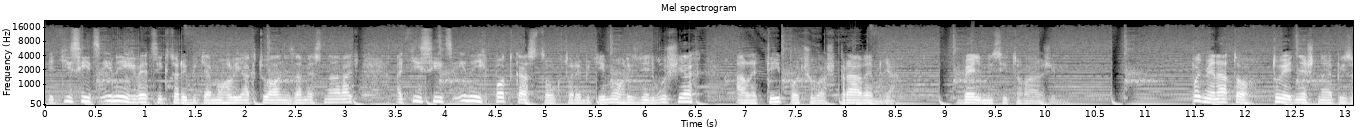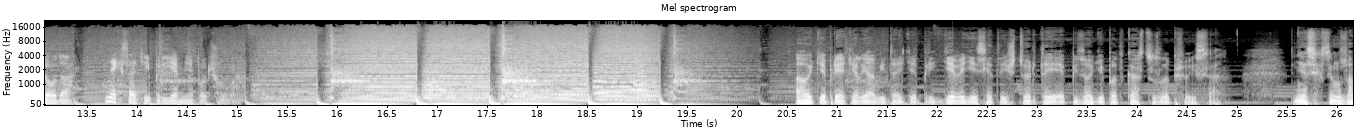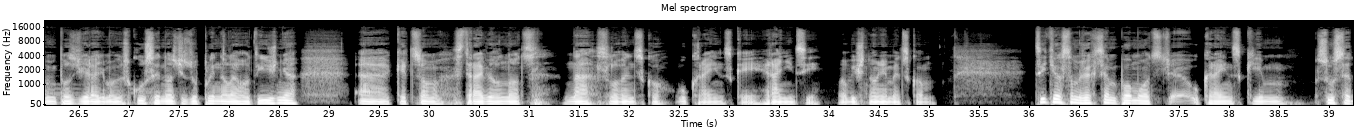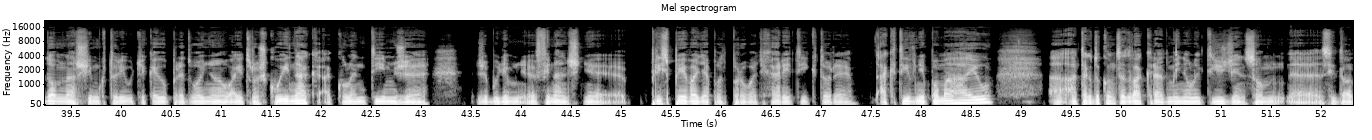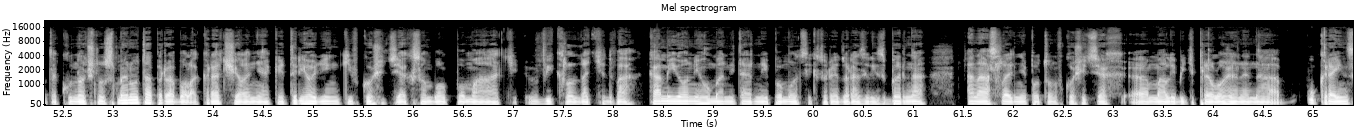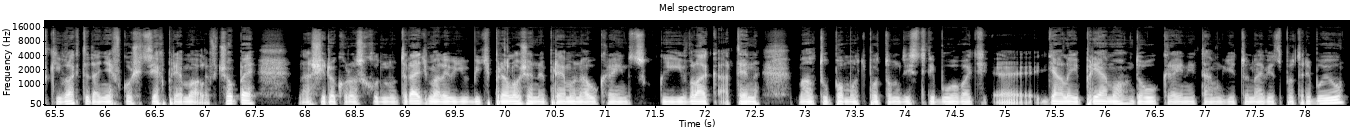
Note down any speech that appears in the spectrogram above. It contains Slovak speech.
Je tisíc iných vecí, ktoré by ťa mohli aktuálne zamestnávať a tisíc iných podcastov, ktoré by ti mohli znieť v ušiach, ale ty počúvaš práve mňa. Veľmi si to vážim. Poďme na to, tu je dnešná epizóda, nech sa ti príjemne počúva. Ahojte priatelia, vítajte pri 94. epizóde podcastu Zlepšuj sa. Dnes chcem s vami pozdieľať moju skúsenosť z uplynulého týždňa, keď som strávil noc na slovensko-ukrajinskej hranici vo Vyšnom Nemeckom. Cítil som, že chcem pomôcť ukrajinským susedom našim, ktorí utekajú pred vojnou aj trošku inak, ako len tým, že, že budem finančne prispievať a podporovať charity, ktoré aktívne pomáhajú. A, a tak dokonca dvakrát minulý týždeň som e, si dal takú nočnú smenu. Tá prvá bola kratšia, ale nejaké 3 hodinky. V Košiciach som bol pomáhať vykladať dva kamióny humanitárnej pomoci, ktoré dorazili z Brna a následne potom v Košiciach e, mali byť preložené na ukrajinský vlak, teda nie v Košiciach priamo, ale v Čope, na široko rozchodnú trať, mali byť preložené priamo na ukrajinský vlak a ten mal tú pomoc potom distribuovať e, ďalej priamo do Ukrajiny, tam, kde to najviac potrebujú.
